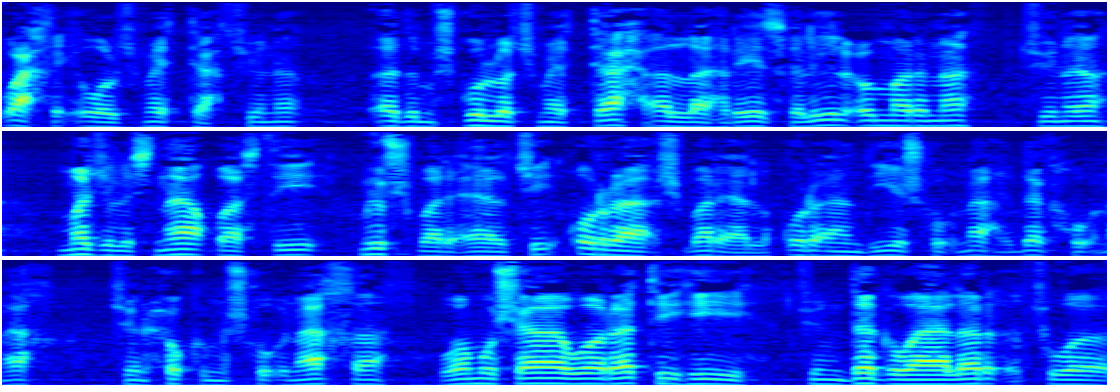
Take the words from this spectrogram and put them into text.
وحي أول شمتح شنو؟ أدمش كله شمتح الله ريز خليل عمرنا شنو؟ مجلس ناقوستي مش بر آلتي قراء شبر آل. القرآن ديش خؤناخ دك خؤناخ شن حكم شخؤناخ ومشاورته شن دقوالر تو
